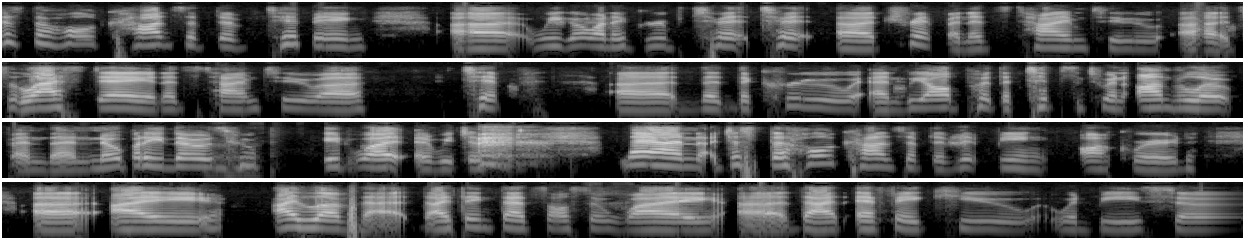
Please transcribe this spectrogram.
just the whole concept of tipping, uh, we go on a group tri- tri- uh, trip and it's time to uh, it's the last day and it's time to uh, tip uh, the the crew and we all put the tips into an envelope and then nobody knows who paid what and we just man just the whole concept of it being awkward uh, I I love that. I think that's also why uh, that FAQ would be so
